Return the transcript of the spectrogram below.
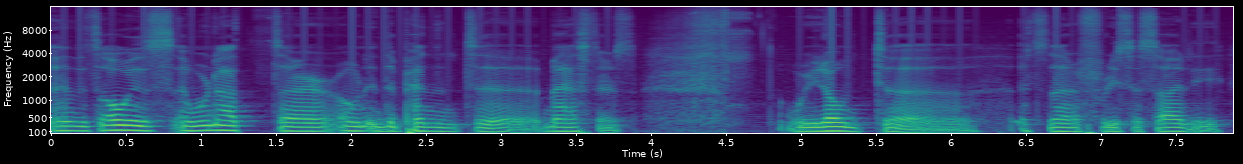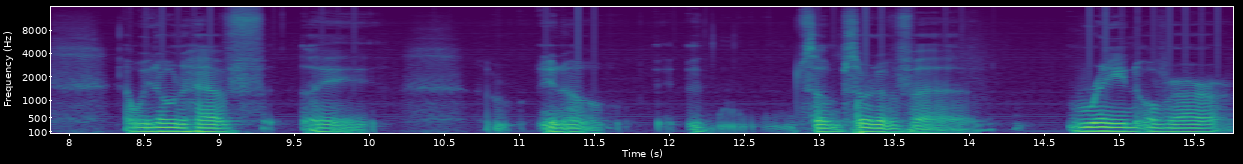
and it's always and we're not our own independent uh, masters. We don't. Uh, it's not a free society, and we don't have a you know some sort of. Uh, reign over our,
